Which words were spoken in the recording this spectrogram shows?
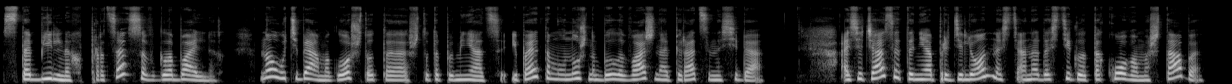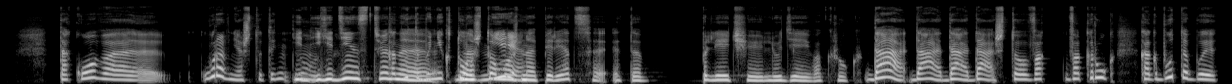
стабильных процессов глобальных, но у тебя могло что-то что поменяться. И поэтому нужно было важно опираться на себя. А сейчас эта неопределенность, она достигла такого масштаба, такого уровня, что ты... Ну, Единственное, как будто бы никто на что мире... можно опереться, это плечи людей вокруг. Да, да, да, да, что во- вокруг как будто бы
